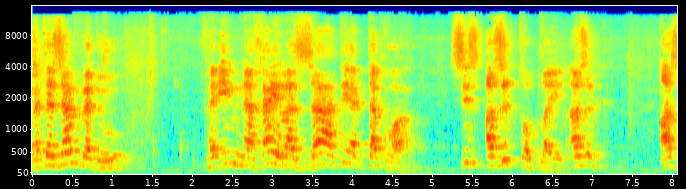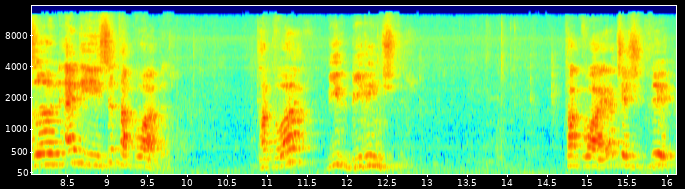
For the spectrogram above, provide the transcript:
ve tezevvedu fe inne hayra zadi et takva. Siz azık toplayın, azık. Azığın en iyisi takvadır. Takva bir bilinçtir. Takvaya çeşitli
